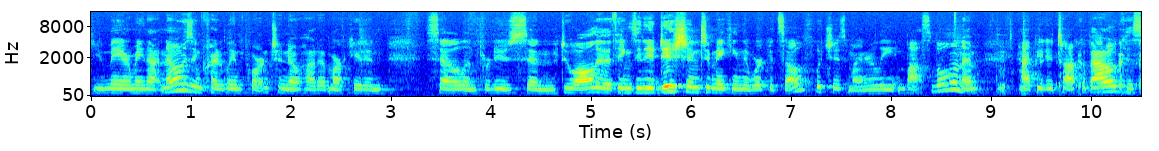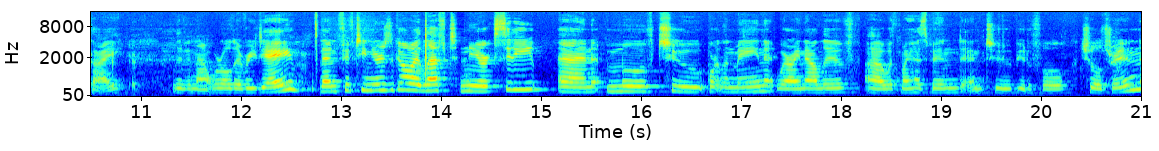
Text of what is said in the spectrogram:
You may or may not know is incredibly important to know how to market and sell and produce and do all the other things in addition to making the work itself, which is minorly impossible. And I'm happy to talk about because I live in that world every day. Then 15 years ago, I left New York City and moved to Portland, Maine, where I now live uh, with my husband and two beautiful children.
